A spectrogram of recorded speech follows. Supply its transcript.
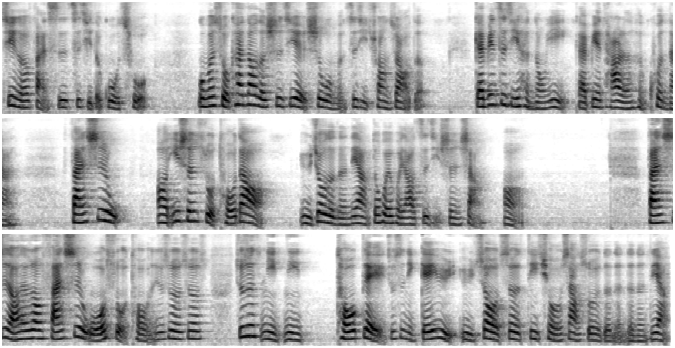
进而反思自己的过错。我们所看到的世界是我们自己创造的。改变自己很容易，改变他人很困难。凡是哦，医生所投到宇宙的能量都会回到自己身上哦。凡是啊，他说凡是我所投，就是说就是你你投给，就是你给予宇宙这地球上所有的人的能量，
